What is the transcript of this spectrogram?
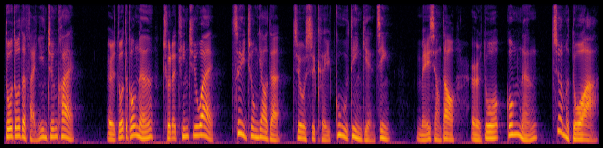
多多的反应真快，耳朵的功能除了听之外，最重要的就是可以固定眼镜。没想到耳朵功能这么多啊！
